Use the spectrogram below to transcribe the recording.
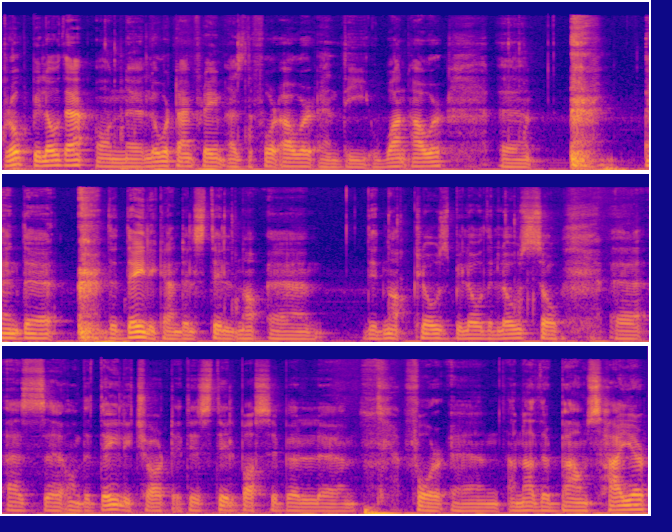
broke below that on lower time frame as the four hour and the one hour. And uh, the daily candle still not um, did not close below the lows. So uh, as uh, on the daily chart it is still possible um, for um, another bounce higher.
